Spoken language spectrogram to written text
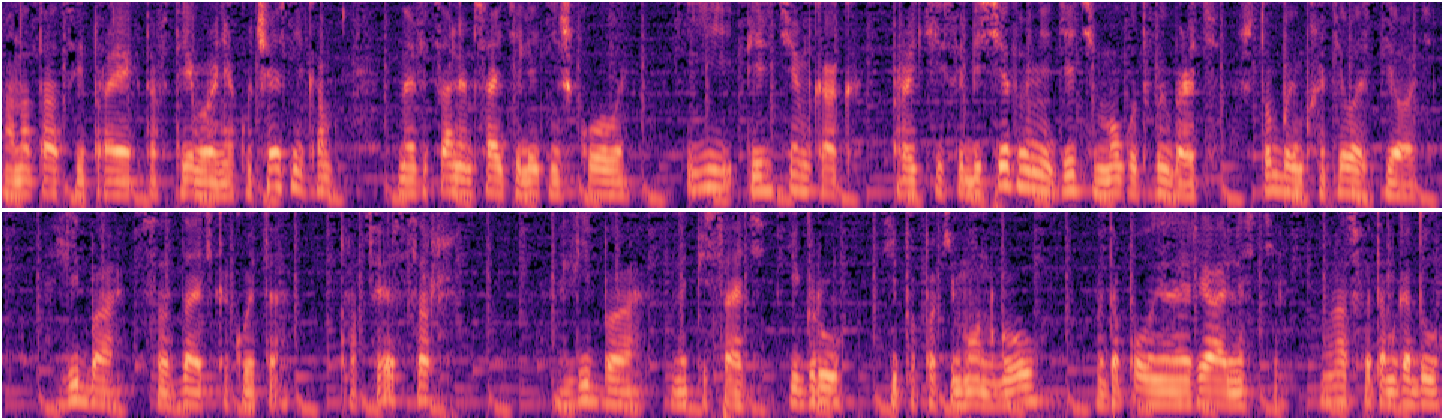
аннотации проектов, требования к участникам на официальном сайте летней школы. И перед тем, как пройти собеседование, дети могут выбрать, что бы им хотелось сделать. Либо создать какой-то процессор, либо написать игру типа Pokemon Go, в дополненной реальности. У нас в этом году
